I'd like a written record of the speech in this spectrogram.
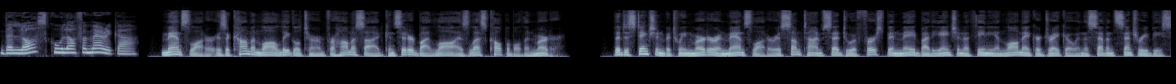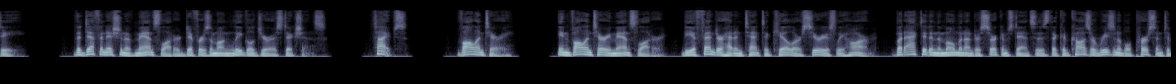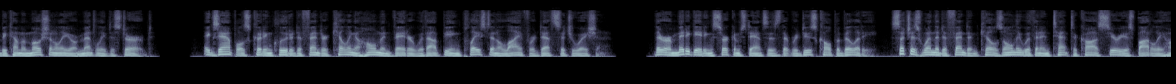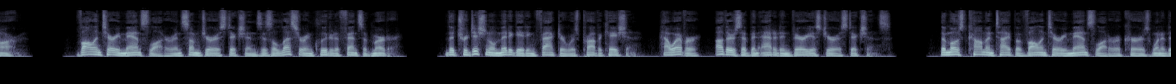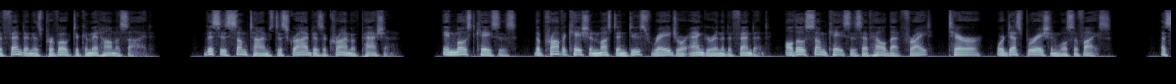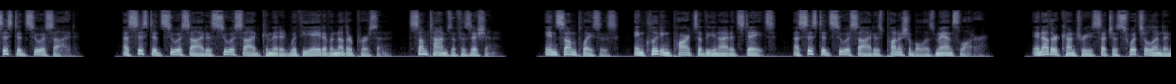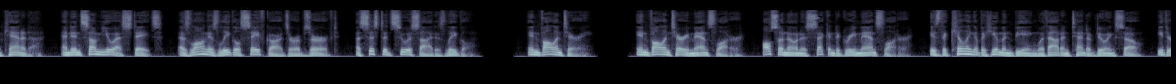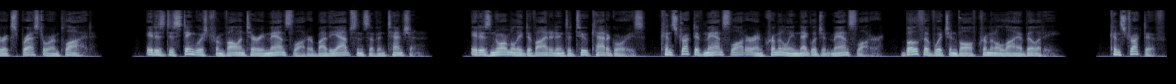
The Law School of America. Manslaughter is a common law legal term for homicide considered by law as less culpable than murder. The distinction between murder and manslaughter is sometimes said to have first been made by the ancient Athenian lawmaker Draco in the 7th century BC. The definition of manslaughter differs among legal jurisdictions. Types Voluntary. In voluntary manslaughter, the offender had intent to kill or seriously harm, but acted in the moment under circumstances that could cause a reasonable person to become emotionally or mentally disturbed. Examples could include a defender killing a home invader without being placed in a life or death situation. There are mitigating circumstances that reduce culpability, such as when the defendant kills only with an intent to cause serious bodily harm. Voluntary manslaughter in some jurisdictions is a lesser included offense of murder. The traditional mitigating factor was provocation, however, others have been added in various jurisdictions. The most common type of voluntary manslaughter occurs when a defendant is provoked to commit homicide. This is sometimes described as a crime of passion. In most cases, the provocation must induce rage or anger in the defendant, although some cases have held that fright, terror, or desperation will suffice. Assisted suicide. Assisted suicide is suicide committed with the aid of another person, sometimes a physician. In some places, including parts of the United States, assisted suicide is punishable as manslaughter. In other countries such as Switzerland and Canada, and in some U.S. states, as long as legal safeguards are observed, assisted suicide is legal. Involuntary. Involuntary manslaughter, also known as second degree manslaughter, is the killing of a human being without intent of doing so, either expressed or implied. It is distinguished from voluntary manslaughter by the absence of intention. It is normally divided into two categories constructive manslaughter and criminally negligent manslaughter, both of which involve criminal liability. Constructive.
